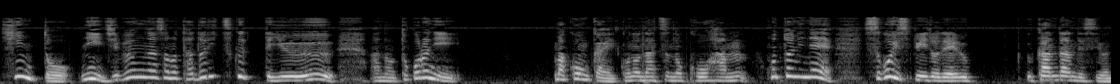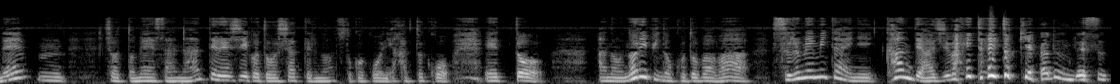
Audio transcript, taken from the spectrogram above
ヒントに自分がそのたどり着くっていう、あの、ところにまあ、今回この夏の後半本当にねすごいスピードで浮かんだんですよね。うん、ちょっとメイさんなんて嬉しいことをおっしゃってるの？ちょっとここに貼っとこう。えっとあのノリピの言葉はスルメみたいに噛んで味わいたい時あるんです。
